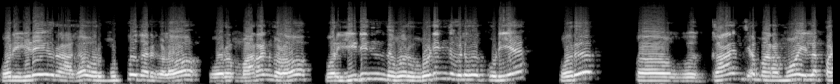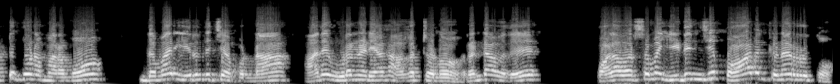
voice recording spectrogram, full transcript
ஒரு இடையூறாக ஒரு முட்புதர்களோ ஒரு மரங்களோ ஒரு இடிந்து ஒரு ஒடிந்து விழுகக்கூடிய ஒரு காஞ்ச மரமோ இல்ல பட்டுப்போன மரமோ இந்த மாதிரி இருந்துச்சு அப்படின்னா அதை உடனடியாக அகற்றணும். ரெண்டாவது பல வருஷமா இடிஞ்சு பாலு கிணறு இருக்கும்.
